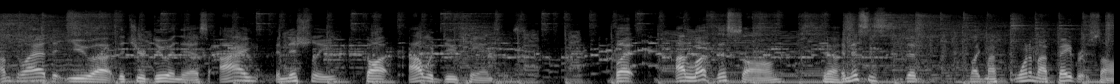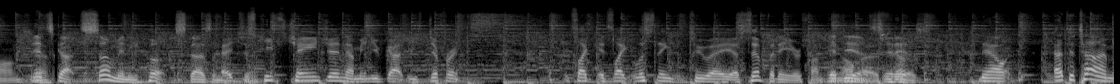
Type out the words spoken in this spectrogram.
I'm glad that you uh, that you're doing this. I initially thought I would do Kansas, but I love this song, Yeah. and this is the like my one of my favorite songs. It's got so many hooks, doesn't it? It just keeps changing. I mean, you've got these different. It's like it's like listening to a, a symphony or something. It is. almost, It know? is. Now, at the time,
